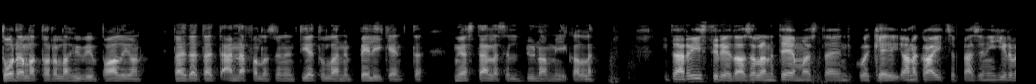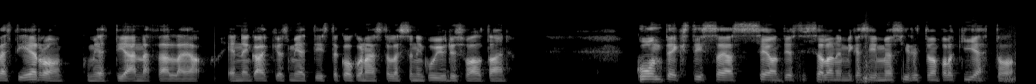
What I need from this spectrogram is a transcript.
todella, todella hyvin paljon tai, tai, että NFL on sellainen tietynlainen pelikenttä myös tällaiselle dynamiikalle. Niin tämä ristiriita on sellainen teema, josta ei, ei ainakaan itse pääse niin hirveästi eroon, kun miettii NFL ja ennen kaikkea jos miettii sitä kokonaista niin kuin Yhdysvaltain kontekstissa ja se on tietysti sellainen, mikä siinä myös hirvittävän paljon kiehtoo.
